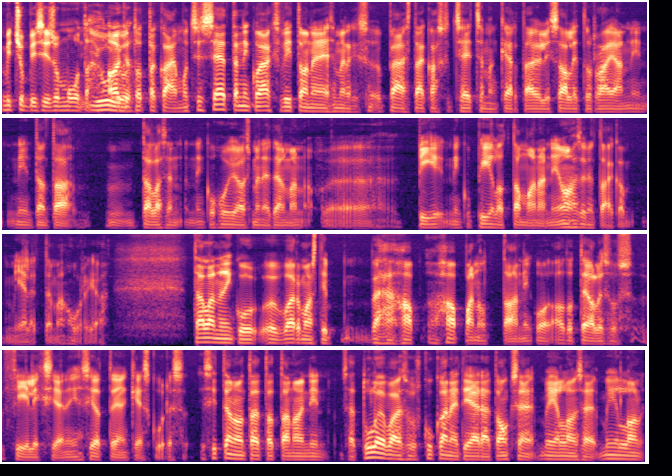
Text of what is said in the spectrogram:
Mitsubishi on muuta. Juu, Aika... totta kai, mutta siis se, että niin kuin X5 esimerkiksi päästää 27 kertaa yli sallitun rajan, niin, niin tota, tällaisen niin kuin huijausmenetelmän äh, pii, niin kuin piilottamana, niin onhan se nyt aika mielettömän hurjaa tällainen niin kuin varmasti vähän happanuttaa niin kuin autoteollisuusfiiliksiä niin sijoittajien keskuudessa. Sitten on tai, tota noin, niin se tulevaisuus, kukaan ei tiedä, että onko se, milloin, se, milloin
